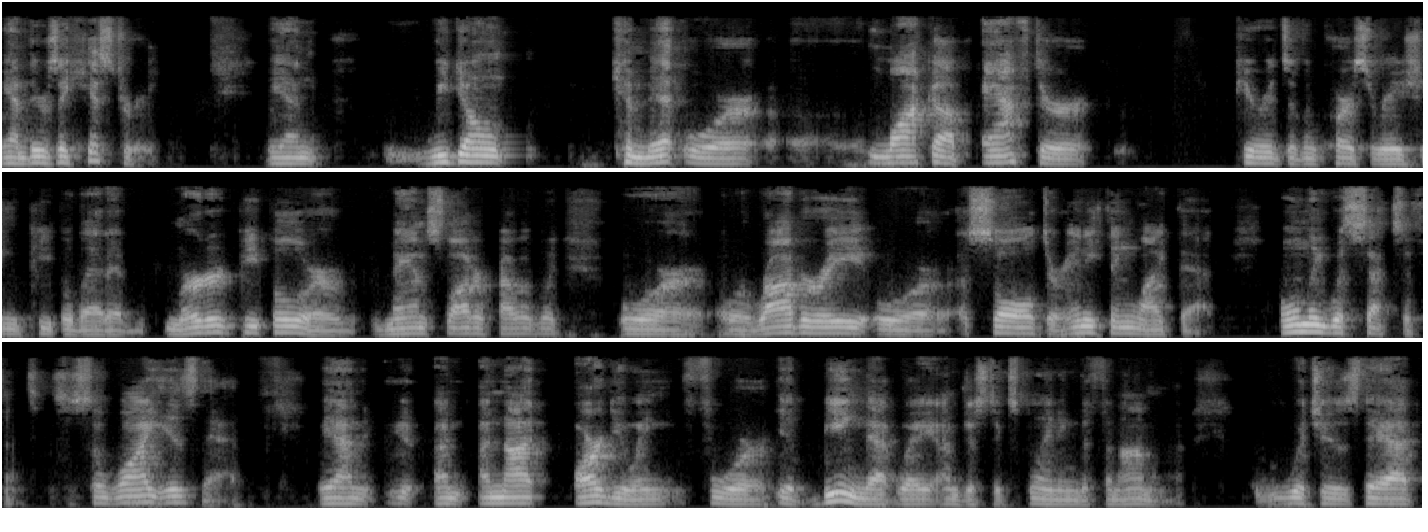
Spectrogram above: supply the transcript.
and there's a history, and we don't commit or lock up after periods of incarceration people that have murdered people or manslaughter probably or or robbery or assault or anything like that only with sex offenses. So why is that? And I'm, I'm not arguing for it being that way. I'm just explaining the phenomena which is that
